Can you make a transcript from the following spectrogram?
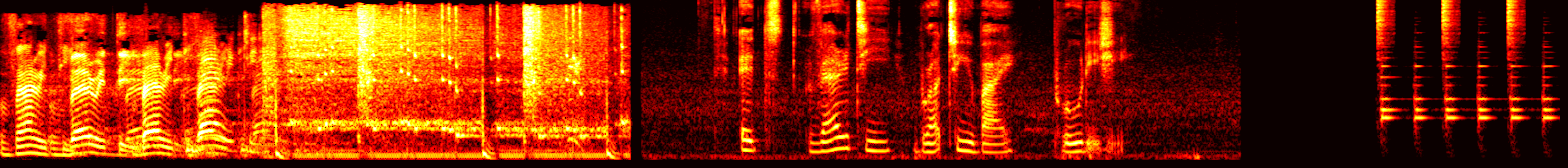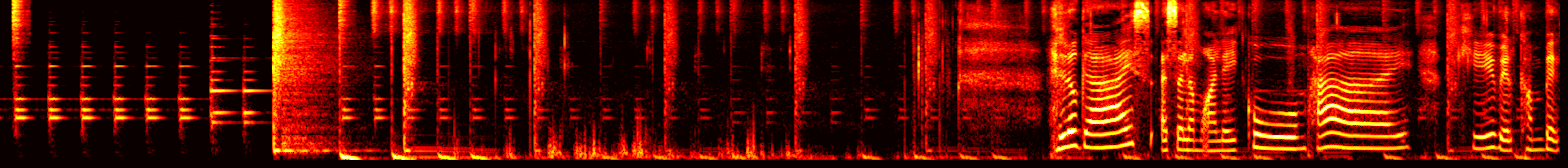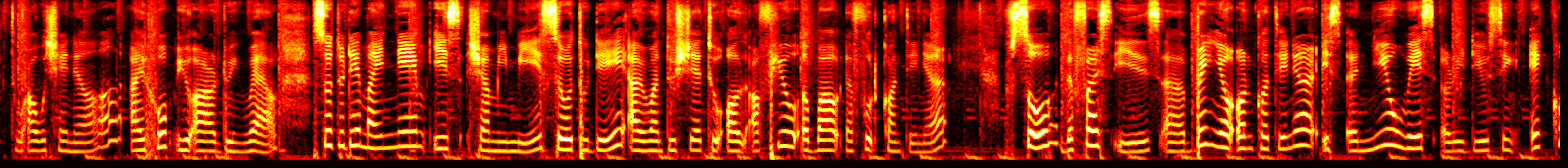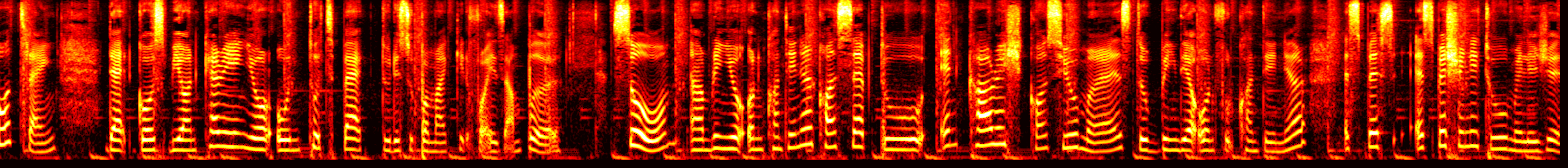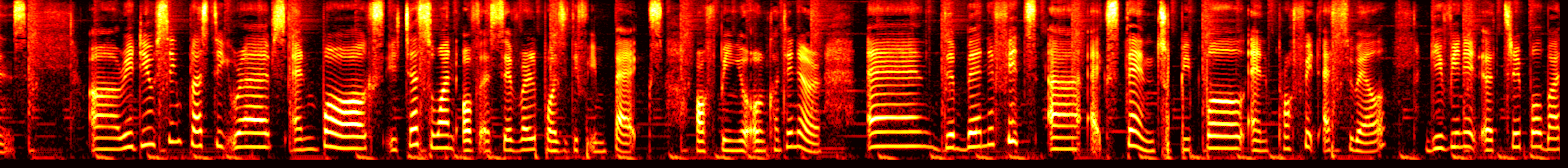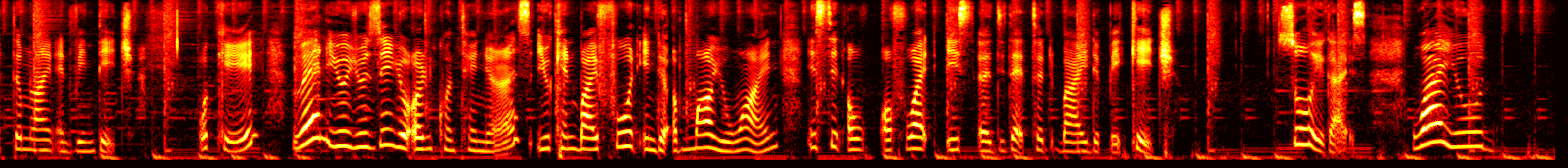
Verity. Verity. Verity. Verity. It's Verity brought to you by Prodigy. Hello guys, Assalamualaikum. Hi. Okay, welcome back to our channel. I hope you are doing well. So today my name is Shamimi. So today I want to share to all of you about the food container. So the first is uh, bring your own container is a new waste reducing eco trend that goes beyond carrying your own tote bag to the supermarket for example. So, uh, bring your own container concept to encourage consumers to bring their own food container, especially, to Malaysians. Uh, reducing plastic wraps and box is just one of uh, several positive impacts of being your own container, and the benefits uh, extend to people and profit as well, giving it a triple bottom line advantage. Okay, when you're using your own containers, you can buy food in the amount you want instead of, of what is uh, detected by the package. So, you guys, why you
